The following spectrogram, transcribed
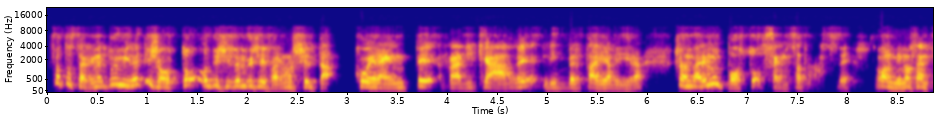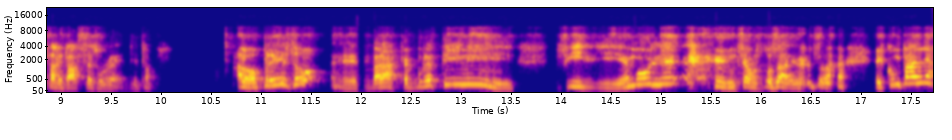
Fatto sta che nel 2018 ho deciso invece di fare una scelta coerente, radicale, libertaria vera, cioè andare in un posto senza tasse, o almeno senza le tasse sul reddito. Allora ho preso eh, Baracca e Burattini, figli e moglie, non siamo sposati e compagna,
